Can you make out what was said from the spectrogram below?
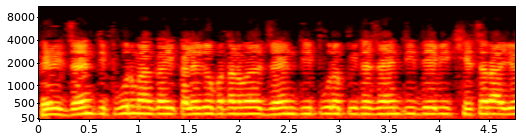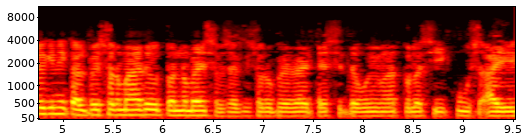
फेरि जयन्तीपुरमा गई कलेजो पतन भयो जयन्तीपुर पीठ जयन्ती देवी खेचरा योगिनी कल्पेश्वर महादेव उत्पन्न भए शिवशक्ति स्वरूप त्यस सिद्ध भूमिमा तुलसी कुश आए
